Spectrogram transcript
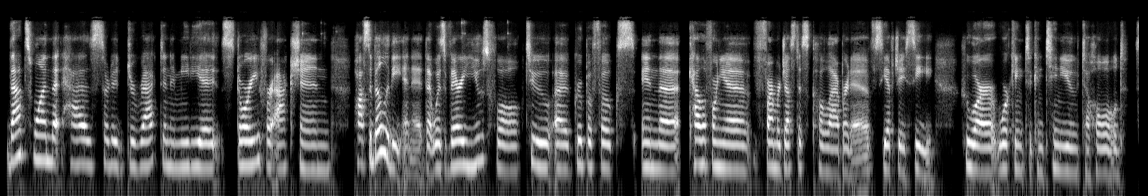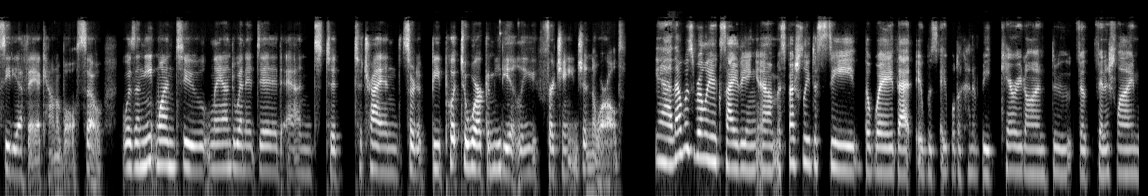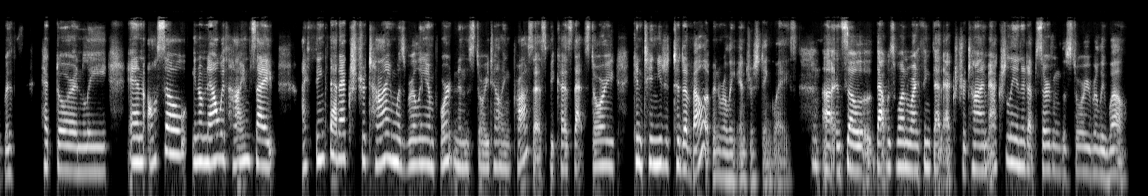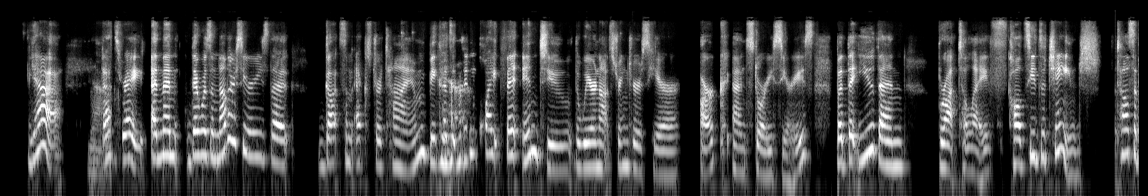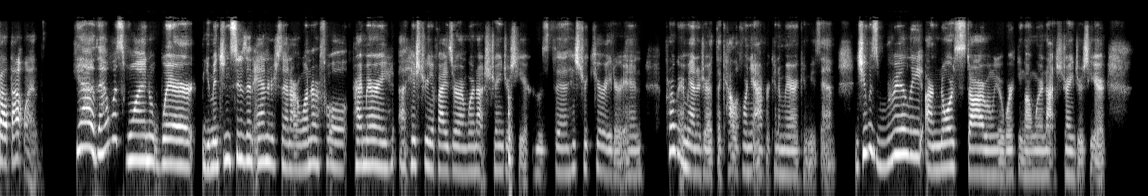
that's one that has sort of direct and immediate story for action possibility in it that was very useful to a group of folks in the California Farmer Justice Collaborative, CFJC, who are working to continue to hold CDFA accountable. So it was a neat one to land when it did and to to try and sort of be put to work immediately for change in the world. Yeah, that was really exciting, um, especially to see the way that it was able to kind of be carried on through the finish line with Hector and Lee. And also, you know, now with hindsight, I think that extra time was really important in the storytelling process because that story continued to develop in really interesting ways. Mm-hmm. Uh, and so that was one where I think that extra time actually ended up serving the story really well. Yeah, yeah. that's right. And then there was another series that got some extra time because yeah. it didn't quite fit into the We're Not Strangers Here arc and story series, but that you then brought to life called Seeds of Change. Tell us about that one. Yeah, that was one where you mentioned Susan Anderson, our wonderful primary uh, history advisor on We're Not Strangers Here, who's the history curator and program manager at the California African American Museum. And she was really our North Star when we were working on We're Not Strangers Here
